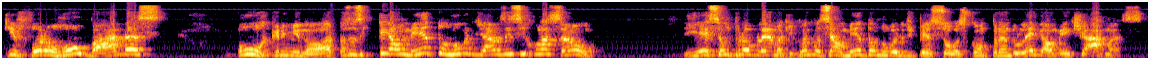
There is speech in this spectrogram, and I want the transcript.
que foram roubadas por criminosos que aumentam o número de armas em circulação. E esse é um problema, que quando você aumenta o número de pessoas comprando legalmente armas,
